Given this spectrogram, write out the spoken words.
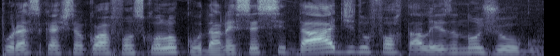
por essa questão que o Afonso colocou, da necessidade do Fortaleza no jogo.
